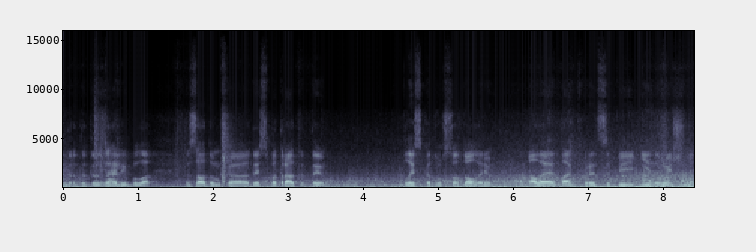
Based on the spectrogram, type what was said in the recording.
витратити. Взагалі була задумка десь потратити близько 200 доларів, але так, в принципі, і не вийшло.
